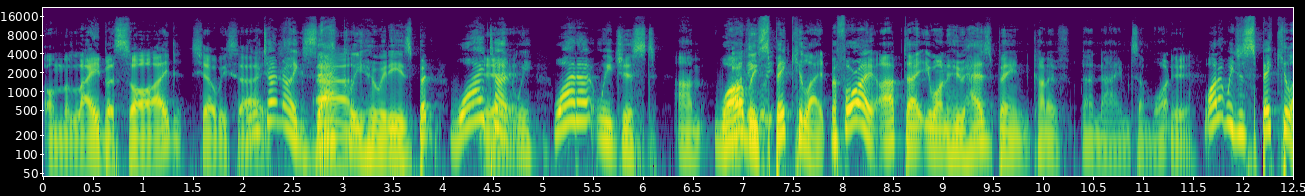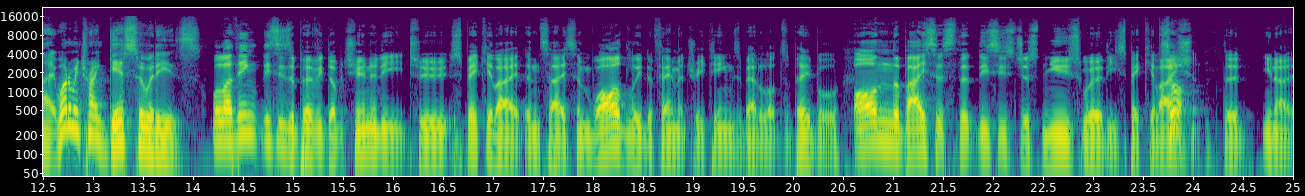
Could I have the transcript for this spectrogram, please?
on the Labor side, shall we say? We don't know exactly Uh, who it is, but why yeah. don't we? Why don't we just um, wildly we- speculate? Before I update you on who has been kind of uh, named somewhat, Yeah. why don't we just speculate? Why don't we try and guess who it is? Well, I think this is a perfect opportunity to speculate and say some wildly defamatory things about lots of people on the basis that this is just newsworthy speculation. That you know,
